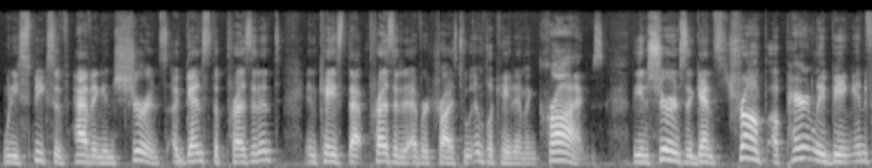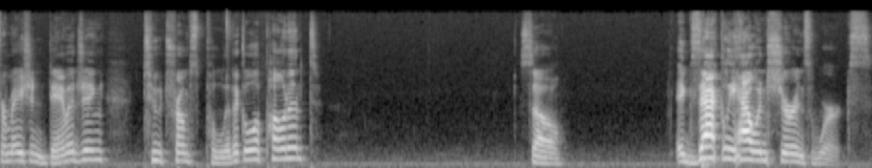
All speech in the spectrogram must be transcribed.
when he speaks of having insurance against the president in case that president ever tries to implicate him in crimes. The insurance against Trump apparently being information damaging to Trump's political opponent. So, exactly how insurance works.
